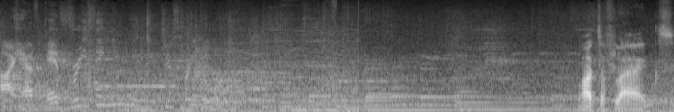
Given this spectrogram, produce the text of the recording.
I have everything you need to free the world. Lots of flags.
